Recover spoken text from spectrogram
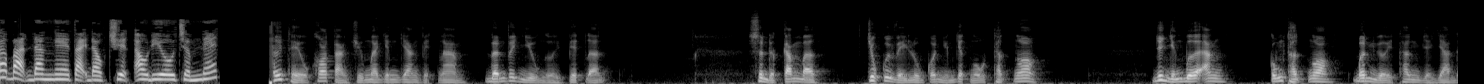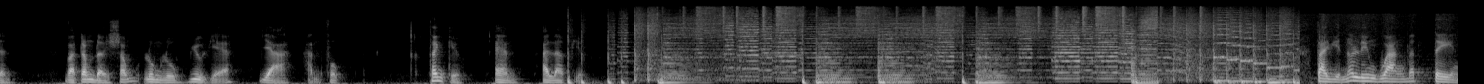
Các bạn đang nghe tại đọc truyện audio.net. Giới thiệu kho tàng truyện ma dân gian Việt Nam đến với nhiều người biết đến. Xin được cảm ơn. Chúc quý vị luôn có những giấc ngủ thật ngon. Với những bữa ăn cũng thật ngon bên người thân và gia đình. Và trong đời sống luôn luôn vui vẻ và hạnh phúc. Thank you and I love you. tại vì nó liên quan đến tiền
